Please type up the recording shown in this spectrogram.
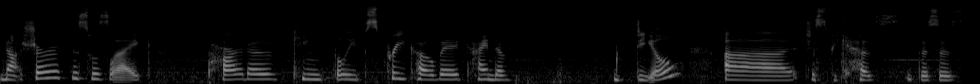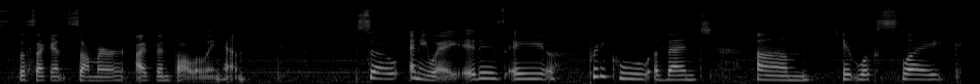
not sure if this was like part of King Philippe's pre COVID kind of deal uh, just because this is the second summer I've been following him. So, anyway, it is a pretty cool event. Um, it looks like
